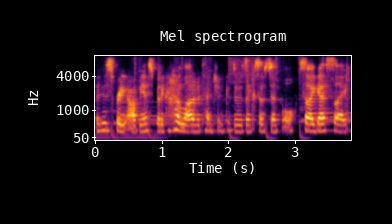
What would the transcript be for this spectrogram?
Like this is pretty obvious, but it got a lot of attention because it was like so simple. So I guess like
